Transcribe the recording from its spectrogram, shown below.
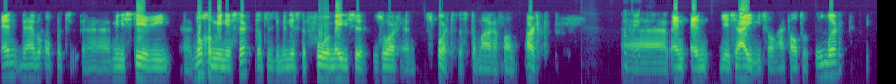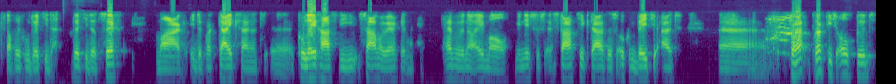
En we hebben op het uh, ministerie uh, nog een minister. Dat is de minister voor Medische Zorg en Sport. Dat is Tamara van Ark. Okay. en, en je zei iets van, hij valt eronder. Ik snap heel goed dat je dat, dat, je dat zegt. Maar in de praktijk zijn het uh, collega's die samenwerken. Hebben we nou eenmaal ministers en staatssecretarissen ook een beetje uit pra praktisch oogpunt.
